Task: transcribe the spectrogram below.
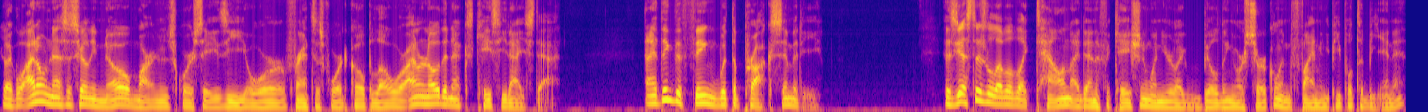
You're like, well, I don't necessarily know Martin Scorsese or Francis Ford Coppola, or I don't know the next Casey Neistat. And I think the thing with the proximity is yes, there's a level of like talent identification when you're like building your circle and finding people to be in it.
